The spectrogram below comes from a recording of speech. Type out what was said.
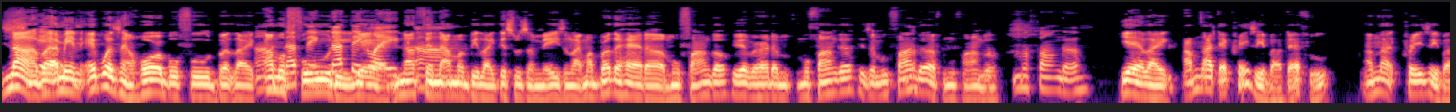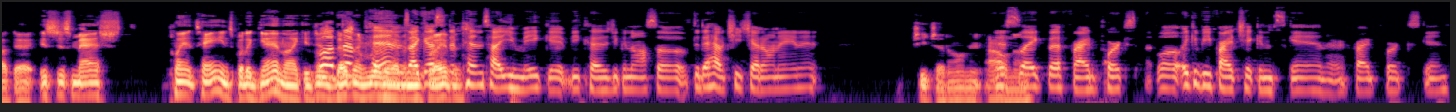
Nah, but I mean, it wasn't horrible food, but like Uh, I'm a nothing- foodie. nothing yeah, like, nothing. I'm um, gonna be like, this was amazing. Like my brother had uh, mufango. You ever heard of mufanga? Is it mufanga or mufango? Mufango. Yeah, like I'm not that crazy about that food. I'm not crazy about that. It's just mashed plantains, but again, like it just Well, it doesn't really have depends. any I guess flavors. it depends how you make it because you can also. Did it have chicharrone in it? Chicha on it. I don't It's know. like the fried pork. Well, it could be fried chicken skin or fried pork skin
